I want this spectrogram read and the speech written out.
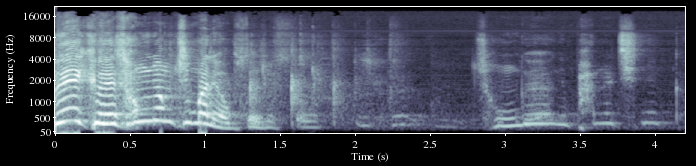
왜 교회 성령 충만이 없어졌어요? 종교형이 판을 치니까.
